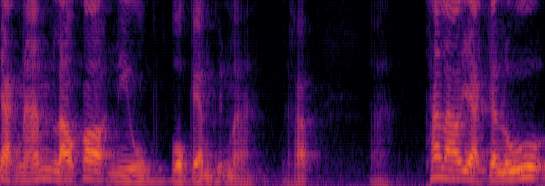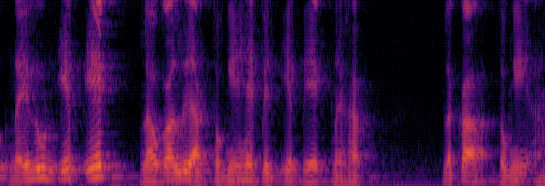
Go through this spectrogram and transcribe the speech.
จากนั้นเราก็ new โปรแกรมขึ้นมานะครับถ้าเราอยากจะรู้ในรุ่น FX เราก็เลือกตรงนี้ให้เป็น FX นะครับ แล้วก็ตรงนี้อา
